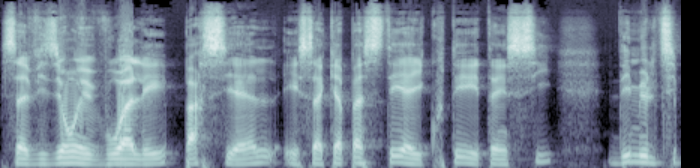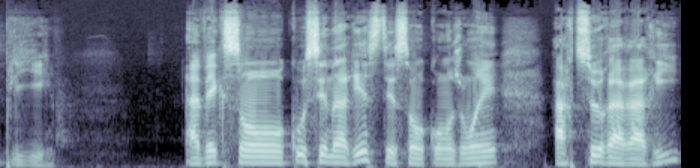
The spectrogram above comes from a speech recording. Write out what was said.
Sa vision est voilée, partielle, et sa capacité à écouter est ainsi démultipliée. Avec son co-scénariste et son conjoint Arthur Harari,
